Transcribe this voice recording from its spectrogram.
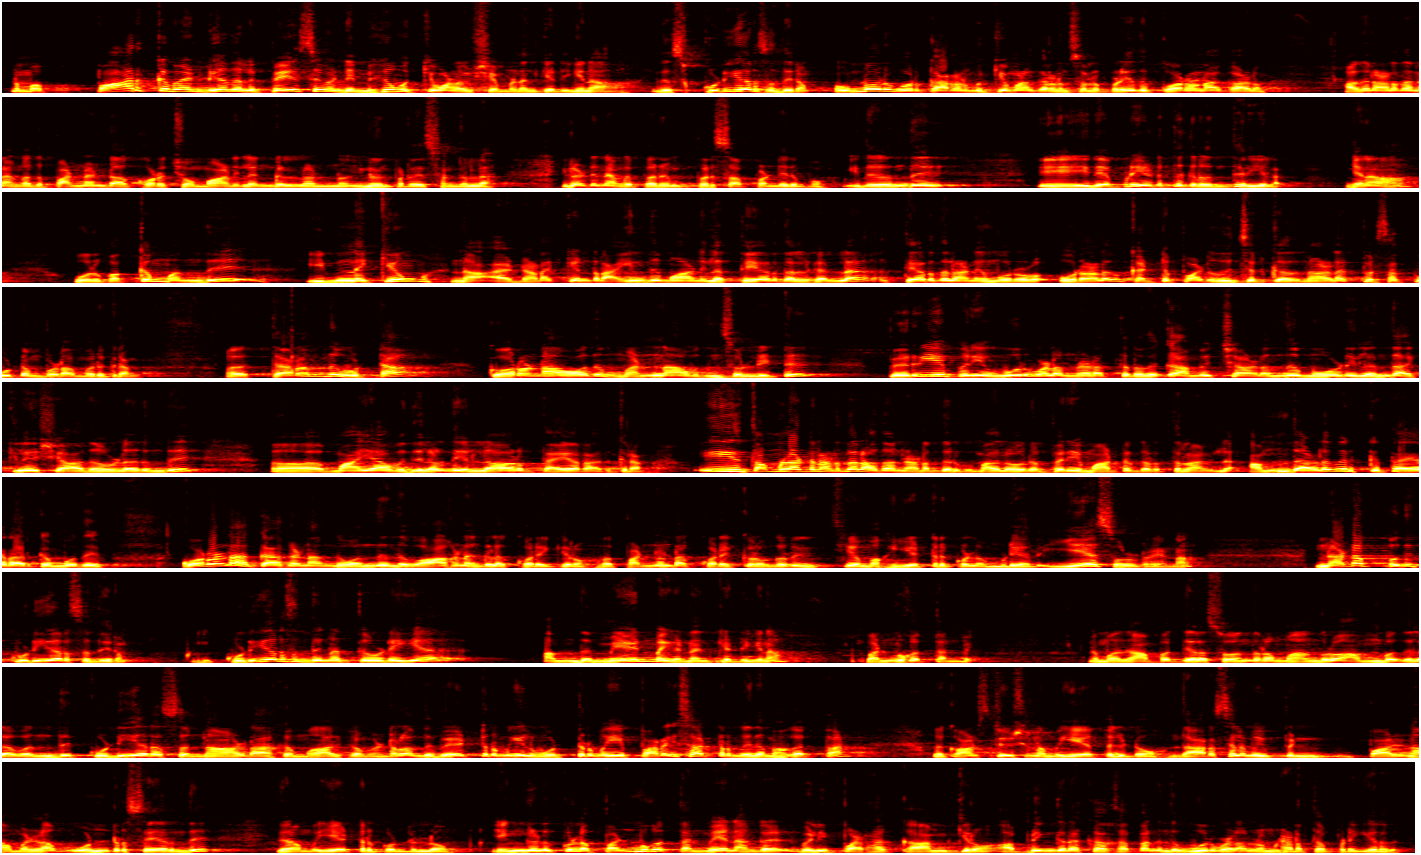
நம்ம பார்க்க வேண்டியது அதில் பேச வேண்டிய மிக முக்கியமான விஷயம் என்னன்னு கேட்டிங்கன்னா இது குடியரசு தினம். இன்னொரு ஒரு காரணம் முக்கியமான காரணம் சொல்லப்படுது கொரோனா காலம். அதனால தான் நாங்கள் வந்து பன்னெண்டா குறைச்சோம் மாநிலங்கள் இன்னும் பிரதேசங்களில். இல்லாட்டி நாங்கள் பெரும் பெருசாக பண்ணியிருப்போம் இது வந்து இது எப்படி எடுத்துக்கிறதுன்னு தெரியல. ஏன்னா ஒரு பக்கம் வந்து இன்றைக்கும் நடக்கின்ற ஐந்து மாநில தேர்தல்களில் தேர்தல் ஆணையம் ஒரு ஓரளவு கட்டுப்பாடு விதிச்சிருக்கிறதுனால பெருசாக கூட்டம் போடாமல் இருக்கிறாங்க. அதை திறந்து விட்டால் கொரோனாவது மண்ணாவதுன்னு சொல்லிட்டு பெரிய பெரிய ஊர்வலம் நடத்துறதுக்கு அமித்ஷாலேருந்து மோடியிலேருந்து அகிலேஷ் யாதவ்லேருந்து மாயாவதியிலேருந்து எல்லாரும் தயாராக இருக்கிறாங்க. இது தமிழ்நாட்டில் நடந்தால் அதான் நடந்திருக்கும். அதில் ஒரு பெரிய மாற்று கருத்துலாம் இல்லை. அந்த அளவிற்கு தயாராக இருக்கும்போது கொரோனாக்காக நாங்கள் வந்து இந்த வாகனங்களை குறைக்கிறோம். அதை பன்னெண்டாக குறைக்கிறோங்கிறது நிச்சயமாக ஏற்றுக்கொள்ள முடியாது. ஏன் சொல்கிறேன்னா நடப்பது குடியரசு தினம். குடியரசு தினத்துடைய அந்த மேன்மை என்னன்னு கேட்டிங்கன்னா பன்முகத்தன்மை. நம்ம நாற்பத்தி ஏழு சுதந்திரம் வாங்குகிறோம் ஐம்பதில் வந்து குடியரசு நாடாக மாறுகிறோம் என்றால் அந்த வேற்றுமையில் ஒற்றுமையை பறைசாற்றும் விதமாகத்தான் அந்த கான்ஸ்டியூஷன் நம்ம ஏற்றுக்கிட்டோம் இந்த அரசியலமைப்பின் பால் நாமெல்லாம் ஒன்று சேர்ந்து இதை நம்ம ஏற்றுக்கொண்டுள்ளோம். எங்களுக்குள்ள பன்முகத்தன்மையை நாங்கள் வெளிப்பாடாக காமிக்கிறோம் அப்படிங்கிறக்காகத்தான் இந்த ஊர்வலம் நடத்தப்படுகிறது.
